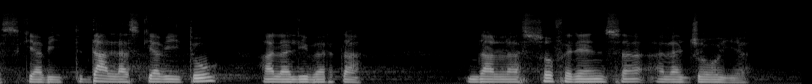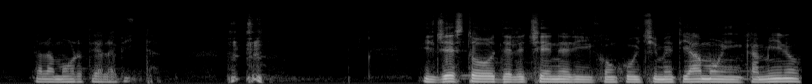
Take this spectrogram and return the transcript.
schiavitù, dalla schiavitù alla libertà, dalla sofferenza alla gioia, dalla morte alla vita. Il gesto delle ceneri con cui ci mettiamo in cammino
